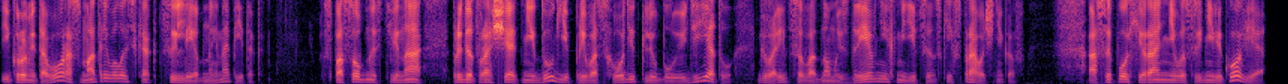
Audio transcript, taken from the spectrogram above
и, кроме того, рассматривалось как целебный напиток. Способность вина предотвращать недуги превосходит любую диету, говорится в одном из древних медицинских справочников. А с эпохи раннего Средневековья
